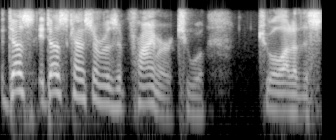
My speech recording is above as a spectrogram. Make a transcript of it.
it does it does kind of serve as a primer to to a lot of this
